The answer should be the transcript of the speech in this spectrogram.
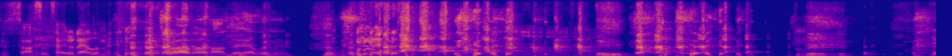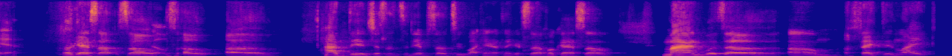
It's also titled Element. Drive a Honda Element. Yeah. Okay, so so Dope. so uh I did just listen to the episode too. Why can't I think of stuff? Okay, so mine was uh um affecting like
